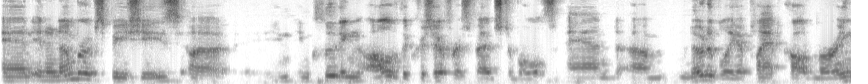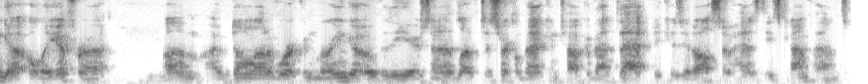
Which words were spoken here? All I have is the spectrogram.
and in a number of species, uh, in, including all of the cruciferous vegetables, and um, notably a plant called Moringa oleifera. Um, I've done a lot of work in Moringa over the years, and I'd love to circle back and talk about that because it also has these compounds.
